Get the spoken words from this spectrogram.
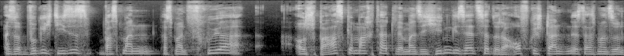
also wirklich dieses, was man, was man früher aus Spaß gemacht hat, wenn man sich hingesetzt hat oder aufgestanden ist, dass man so ein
